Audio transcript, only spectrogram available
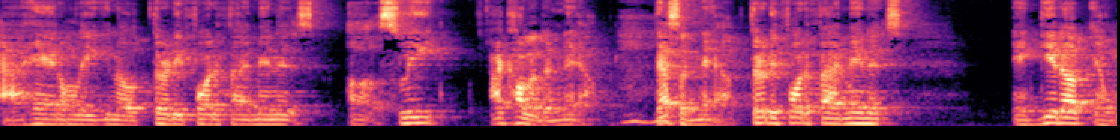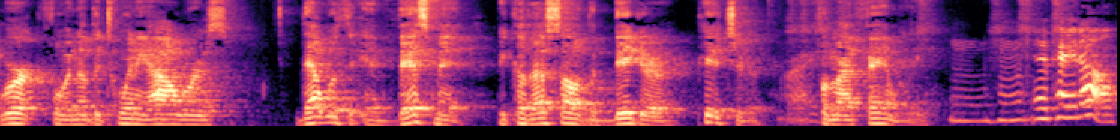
I had only, you know, 30, 45 minutes uh, sleep, I call it a nap. That's a nap, 30, 45 minutes and get up and work for another 20 hours. That was the investment because I saw the bigger picture for my family. And it paid off.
